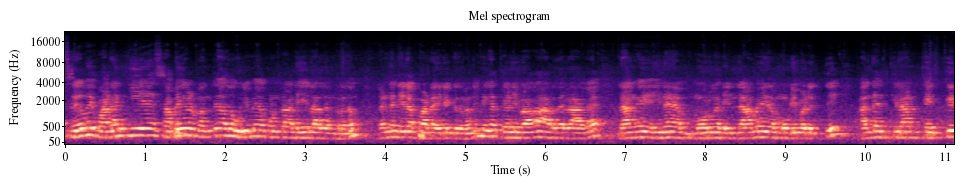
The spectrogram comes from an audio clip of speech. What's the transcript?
சேவை வழங்கிய சபைகள் வந்து அதை உரிமையாக கொண்டாட இயலாதுன்றதும் ரெண்டு நிலப்பாடு இருக்குது. வந்து மிக தெளிவாக ஆறுதலாக நாங்கள் இன முருகல் இல்லாமல் இதை முடிவெடுத்து அந்த கிரான் தெற்கு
